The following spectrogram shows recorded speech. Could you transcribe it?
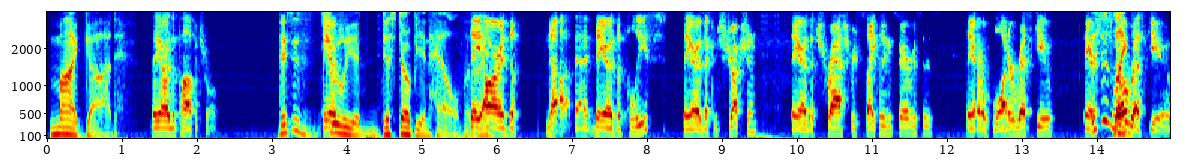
My God. They are the Paw Patrol. This is They are- truly a dystopian hell. They I- are the no. Uh, they are the police. They are the construction. They are the trash recycling services. They are water rescue. They are This is snow like- rescue.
